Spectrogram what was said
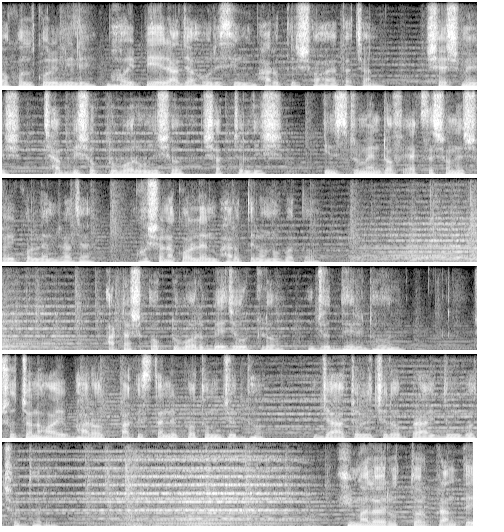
দখল করে নিলে ভয় পেয়ে রাজা হরি সিং ভারতের সহায়তা চান। শেষমেশ ছাব্বিশ অক্টোবর উনিশশো সাতচল্লিশ ইনস্ট্রুমেন্ট অফ অ্যাক্সেশনে সই করলেন রাজা, ঘোষণা করলেন ভারতের অনুগত। আঠাশ অক্টোবর বেজে উঠল যুদ্ধের ঢোল। সূচনা হয় ভারত পাকিস্তানের প্রথম যুদ্ধ, যা চলেছিল প্রায় দুই বছর ধরে। হিমালয়ের উত্তর প্রান্তে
